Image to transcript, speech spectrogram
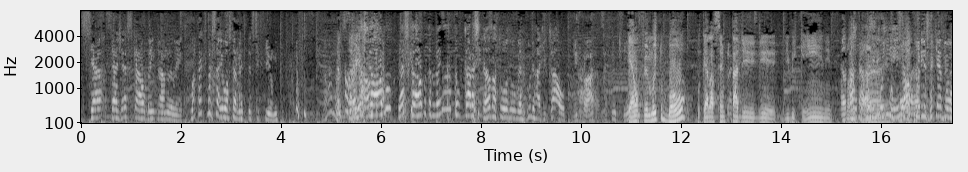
se a, se a Jessica Alba entrar no elenco, quanto é que vai sair o orçamento desse filme? Não, mas Ah, Jessica Alba, Jessica Alba também não é tão cara assim não, atuou no Mergulho Radical. de fato. Que é um filme muito bom, porque ela sempre tá de, de, de biquíni, Ela tá bonita, Só ó. por isso que é bom.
